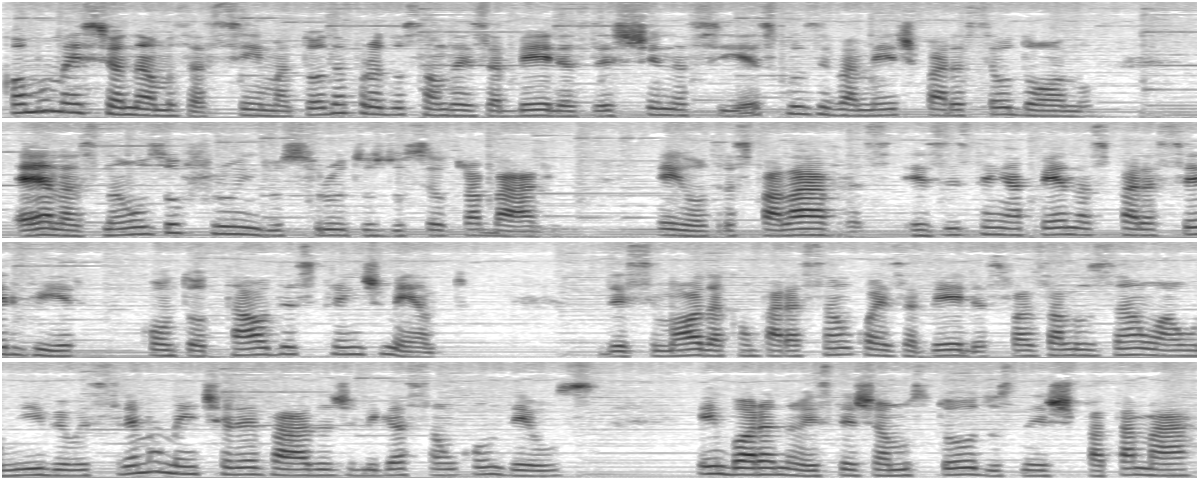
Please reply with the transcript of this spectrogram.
Como mencionamos acima, toda a produção das abelhas destina-se exclusivamente para seu dono. Elas não usufruem dos frutos do seu trabalho. Em outras palavras, existem apenas para servir, com total desprendimento. Desse modo, a comparação com as abelhas faz alusão a um nível extremamente elevado de ligação com Deus Embora não estejamos todos neste patamar,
